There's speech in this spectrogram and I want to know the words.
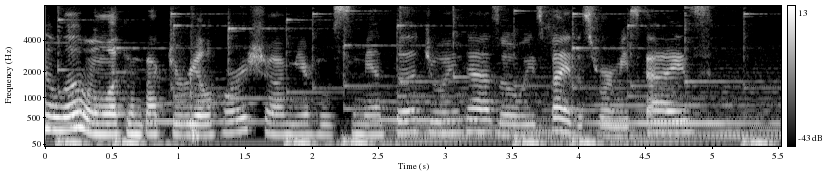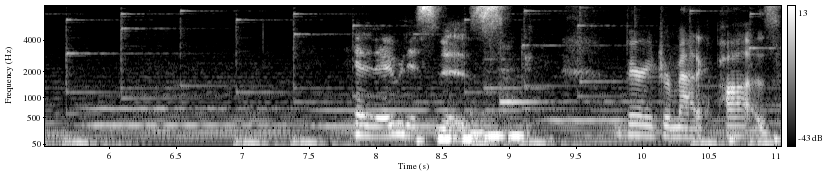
Hello and welcome back to Real Horror Show. I'm your host Samantha, joined as always by the Stormy Skies. Hello, listeners. Very dramatic pause.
